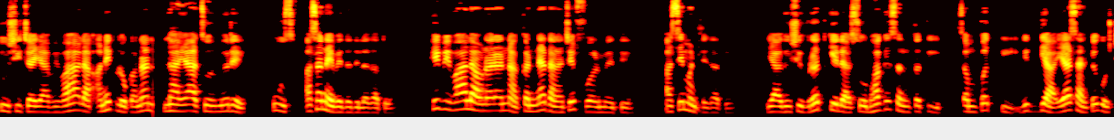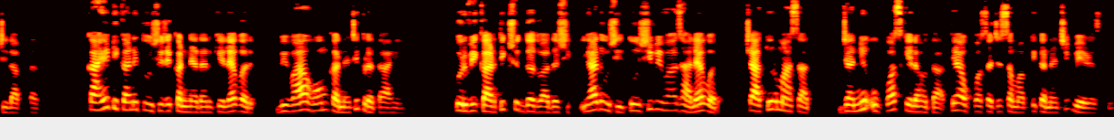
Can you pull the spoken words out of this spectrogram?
तुळशीच्या या विवाहाला अनेक लोकांना लाह्या चुरमुरे ऊस असा नैवेद्य दिला जातो. हे विवाह लावणाऱ्यांना कन्यादानाचे फळ मिळते असे म्हटले जाते. या दिवशी व्रत केल्यास सौभाग्य संतती संपत्ती विद्या यासारख्या गोष्टी लाभतात. काही ठिकाणी तुळशीचे कन्यादान केल्यावर विवाह होम करण्याची प्रथा आहे. पूर्वी कार्तिक शुद्ध द्वादशी या दिवशी तुळशी विवाह झाल्यावर चातुर्मासात ज्यांनी उपवास केला होता त्या उपवासाची समाप्ती करण्याची वेळ असते.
